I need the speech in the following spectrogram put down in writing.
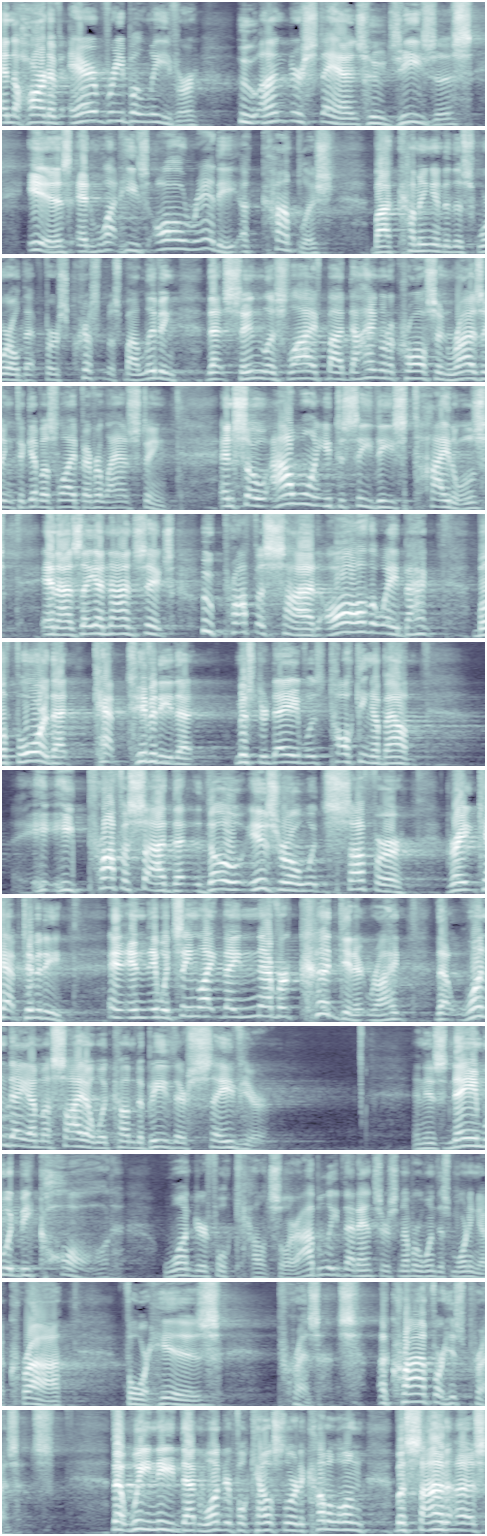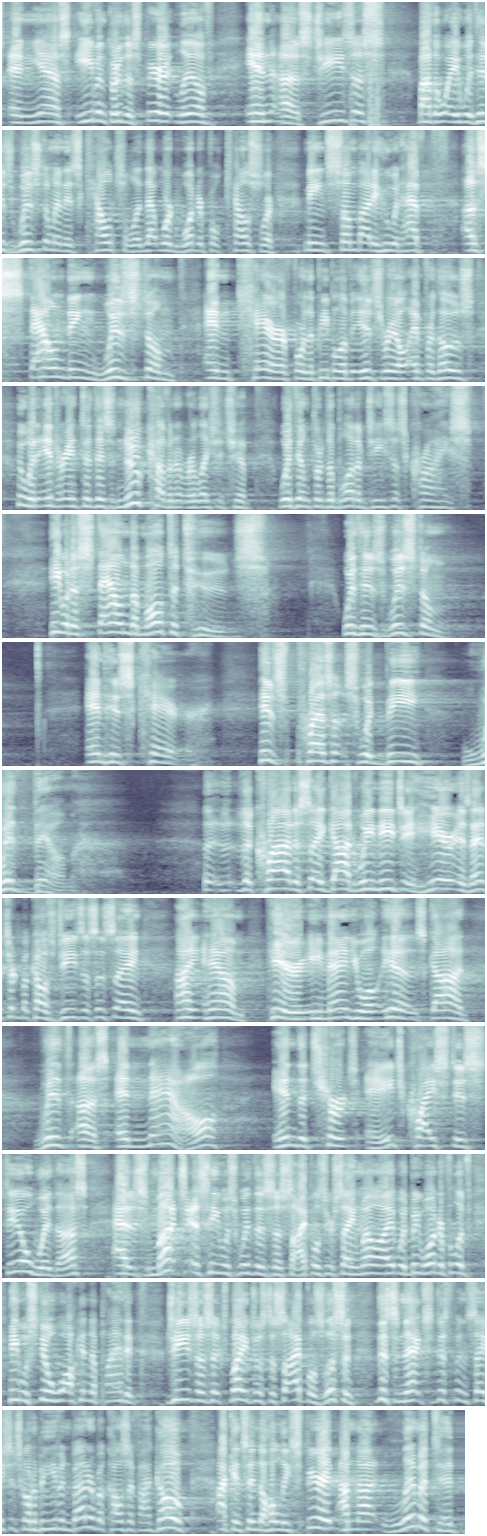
in the heart of every believer who understands who Jesus is and what he's already accomplished by coming into this world that first Christmas, by living that sinless life, by dying on a cross and rising to give us life everlasting. And so I want you to see these titles in Isaiah 9 6, who prophesied all the way back before that captivity that Mr. Dave was talking about. He, he prophesied that though Israel would suffer great captivity, and, and it would seem like they never could get it right, that one day a Messiah would come to be their Savior. And his name would be called Wonderful Counselor. I believe that answers number one this morning a cry for his presence. A cry for his presence. That we need that wonderful counselor to come along beside us and, yes, even through the Spirit, live in us. Jesus by the way, with his wisdom and his counsel. And that word wonderful counselor means somebody who would have astounding wisdom and care for the people of Israel and for those who would enter into this new covenant relationship with him through the blood of Jesus Christ. He would astound the multitudes with his wisdom and his care. His presence would be with them. The cry to say, God, we need you here is answered because Jesus is saying, I am here. Emmanuel is God with us. And now, in the church age, Christ is still with us as much as he was with his disciples. You're saying, well, it would be wonderful if he was still walking the planet. Jesus explained to his disciples, listen, this next dispensation is going to be even better because if I go, I can send the Holy Spirit. I'm not limited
